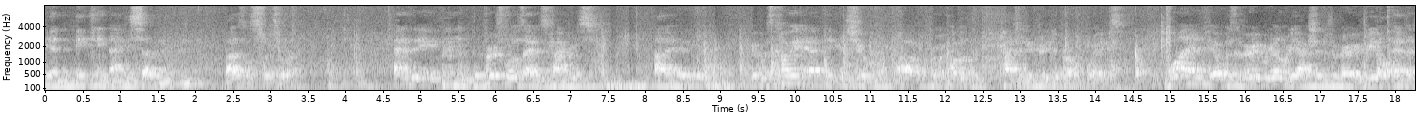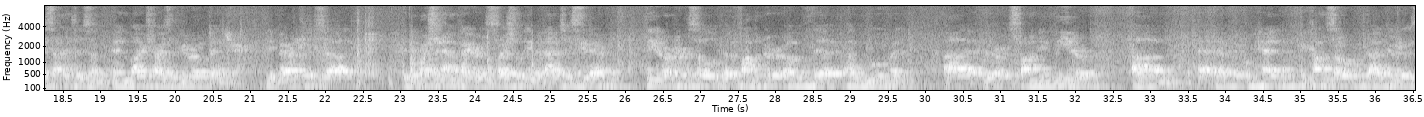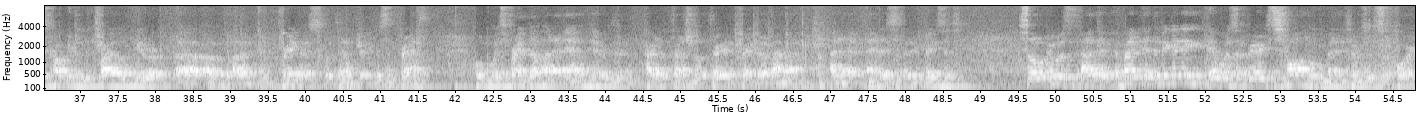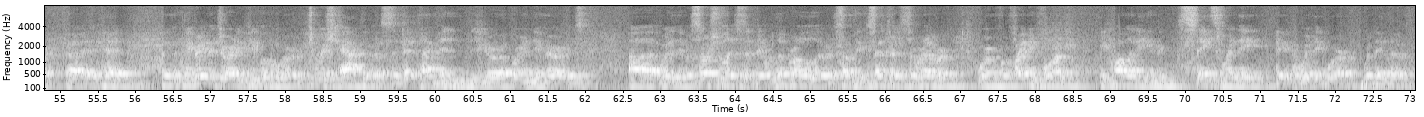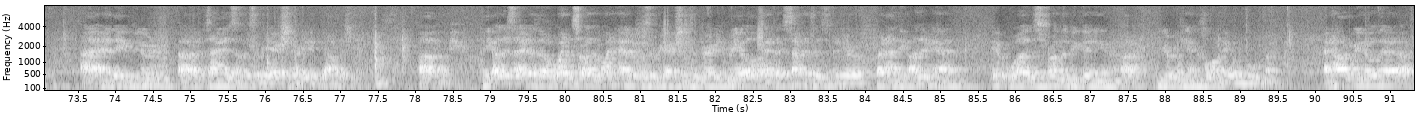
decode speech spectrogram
in 1897 in Basel, Switzerland. And the, the first World Zionist Congress, it, it, was coming at the issue uh, from a couple of contradictory different ways. One, it was a very real reaction to very real anti-Semitism in large parts of Europe and the Americas, uh, the Russian Empire especially, but not just there. Theodore Herzl, the founder of the, of the movement, uh, or its founding leader, um, uh, had become so uh, due to his coverage of the trial Theodore uh, of uh, Dreyfus, Lieutenant Dreyfus in France, who was framed up on an part of the French military and framed up on, a, on an anti-Semitic basis. So it was, uh, but at the beginning, it was a very small movement in terms of support. Uh, it had the, the, great majority of people who were Jewish activists at that time in Europe or in the Americas, uh, whether they were socialists or they were liberal or something centrist or whatever, were, were fighting for equality in the states where they, where they were, where they lived. Uh, and they viewed uh, Zionism as a reactionary ideology. Um, The other side of the one, so on the one hand, it was a reaction to very real anti-Semitism in Europe, but on the other hand, it was from the beginning a European colonial movement. And how do we know that?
